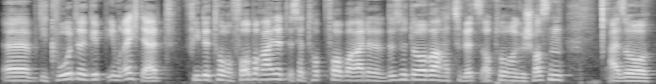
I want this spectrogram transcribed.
äh, die Quote gibt ihm recht. Er hat viele Tore vorbereitet, ist der top vorbereiteter Düsseldorfer, hat zuletzt auch Tore geschossen. Also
